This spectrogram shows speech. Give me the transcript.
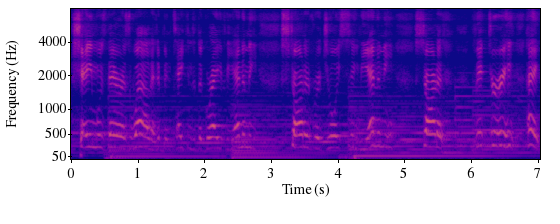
Shame was there as well. It had been taken to the grave. The enemy started rejoicing. The enemy started victory. Hey,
